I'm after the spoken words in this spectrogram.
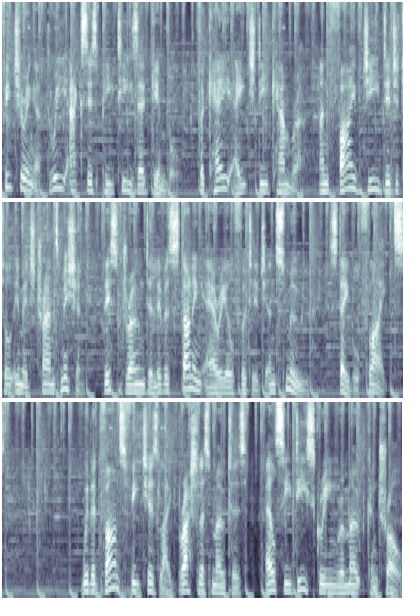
Featuring a 3-axis PTZ gimbal, 4K HD camera, and 5G digital image transmission, this drone delivers stunning aerial footage and smooth, stable flights. With advanced features like brushless motors, LCD screen remote control,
